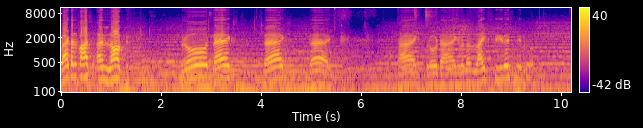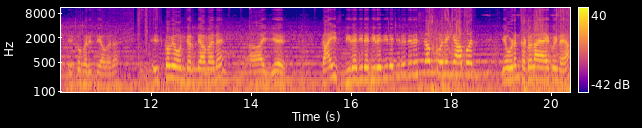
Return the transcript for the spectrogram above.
battle pass unlocked bro next next next thanks bro thanks मतलब लाइक सीरियसली ब्रो इसको खरीद लिया मैंने। इसको भी ऑन कर लिया मैंने। आइए गाइस धीरे धीरे धीरे धीरे धीरे धीरे सब खोलेंगे अपन। ये उड़न खटोला आया है कोई नया?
